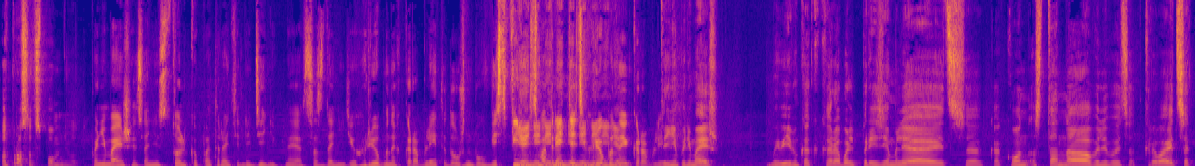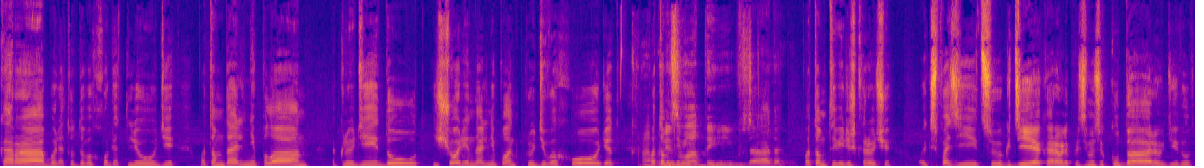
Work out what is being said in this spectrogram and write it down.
Вот просто вспомни вот. Понимаешь, если они столько потратили денег на создание этих гребаных кораблей, ты должен был весь фильм смотреть эти гребаные корабли. Ты не понимаешь. Мы видим, как корабль приземляется, как он останавливается, открывается корабль, оттуда выходят люди, потом дальний план, как люди идут, еще один дальний план, как люди выходят. Корабль Потом из ты ви- воды. Да, да. Потом ты видишь, короче, экспозицию, где корабль приземлился, куда люди идут,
